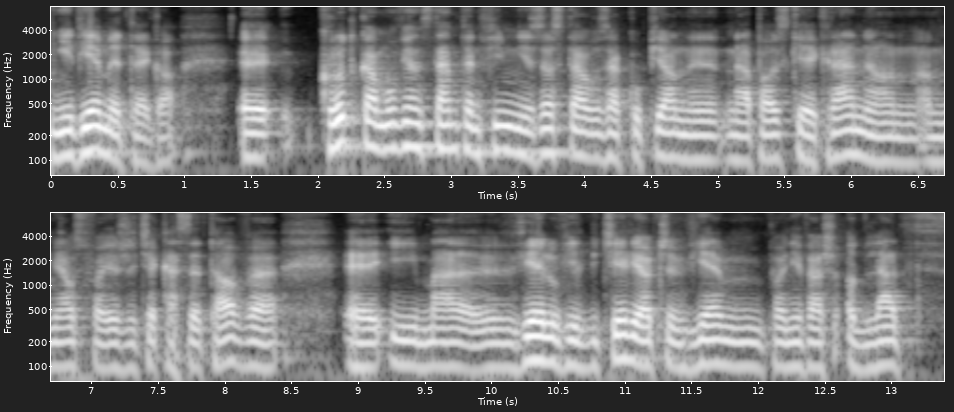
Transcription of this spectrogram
Nie wiemy tego. Y, krótko mówiąc, tamten film nie został zakupiony na polskie ekrany. On, on miał swoje życie kasetowe y, i ma wielu wielbicieli, o czym wiem, ponieważ od lat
